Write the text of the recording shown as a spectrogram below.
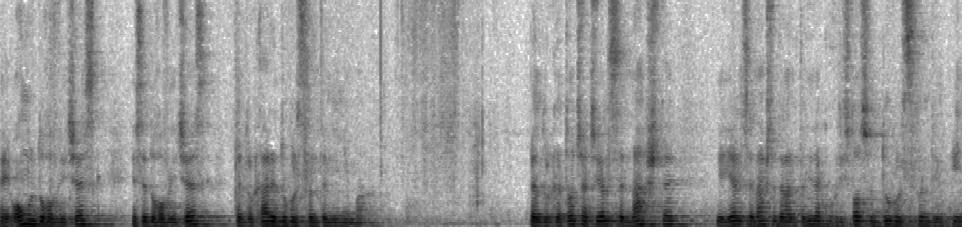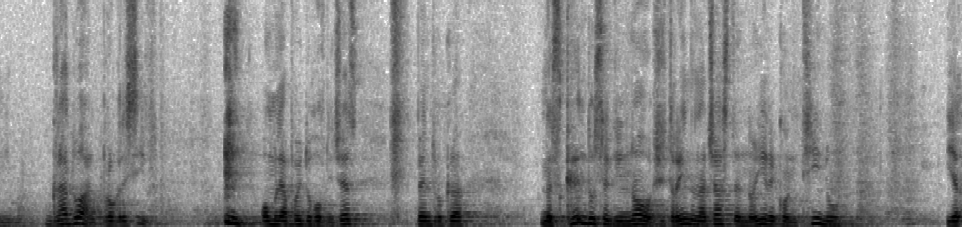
Ei, omul duhovnicesc este duhovnicesc pentru că are Duhul Sfânt în inimă. Pentru că tot ceea ce El se naște, El se naște de la întâlnirea cu Hristos în Duhul Sfânt din inimă. Gradual, progresiv. Omul e apoi duhovnicesc pentru că născându-se din nou și trăind în această înnoire continuă, el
